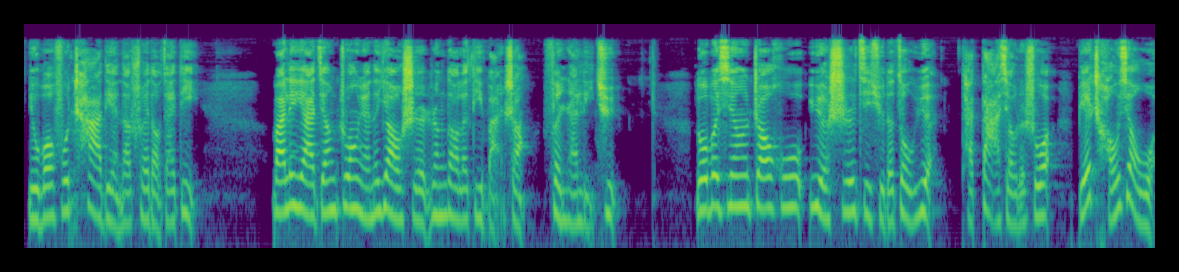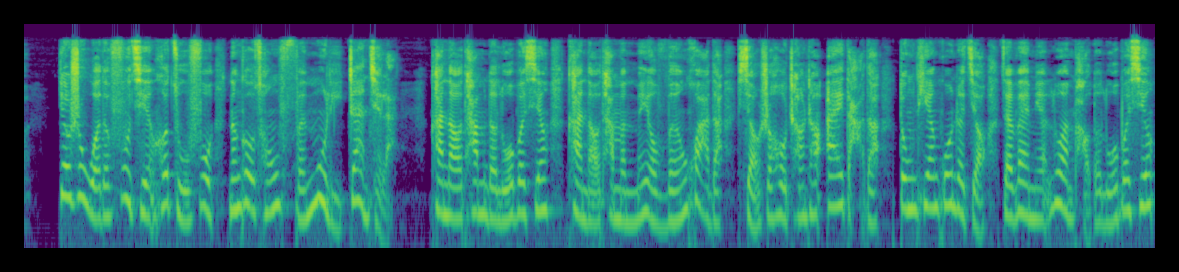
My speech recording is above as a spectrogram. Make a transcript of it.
刘伯夫差点的摔倒在地。瓦利亚将庄园的钥匙扔到了地板上，愤然离去。罗伯星招呼乐师继续的奏乐。他大笑着说：“别嘲笑我！要是我的父亲和祖父能够从坟墓里站起来。”看到他们的萝卜星，看到他们没有文化的小时候常常挨打的，冬天光着脚在外面乱跑的萝卜星，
